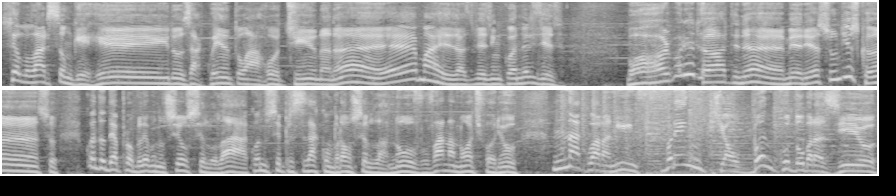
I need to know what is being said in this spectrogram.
Celulares são guerreiros, aguentam a rotina, né? É, mas às vezes em quando eles dizem Barbaridade, né? Mereço um descanso. Quando der problema no seu celular, quando você precisar comprar um celular novo, vá na Note For You, na Guarani, em frente ao Banco do Brasil.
